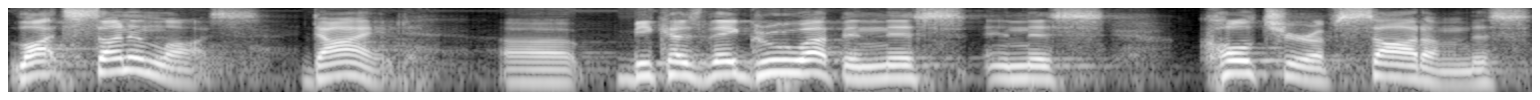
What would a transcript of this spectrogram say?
Lot's son in laws died uh, because they grew up in this, in this culture of Sodom, this,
